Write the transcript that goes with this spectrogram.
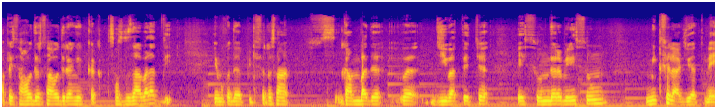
අපි සහෝදර සහෝදරයන් එක් සසසා බලද්දී. එමකොද පිටිසර ගම්බද ජීවත්වෙච්ච ඒ සුන්දර මිනිස්සුම් මික්සලා ජීවත්නය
